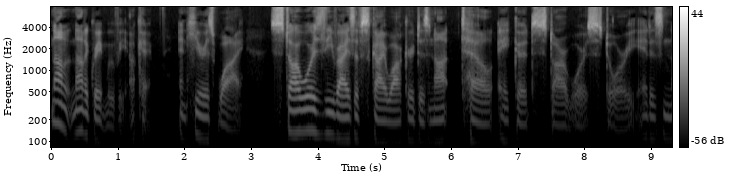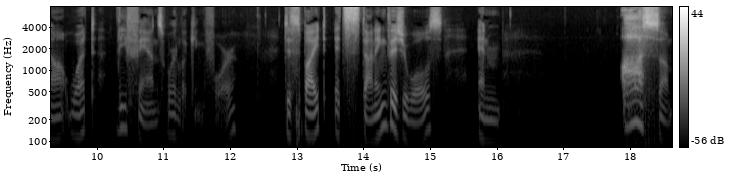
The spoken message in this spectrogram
Not not a great movie. Okay. And here is why. Star Wars The Rise of Skywalker does not tell a good Star Wars story. It is not what the fans were looking for. Despite its stunning visuals and awesome,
